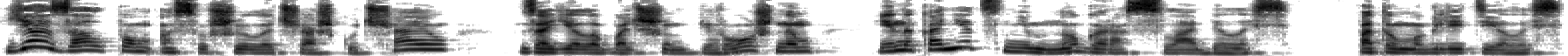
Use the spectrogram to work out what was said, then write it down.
Я залпом осушила чашку чаю, заела большим пирожным и, наконец, немного расслабилась. Потом огляделась.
